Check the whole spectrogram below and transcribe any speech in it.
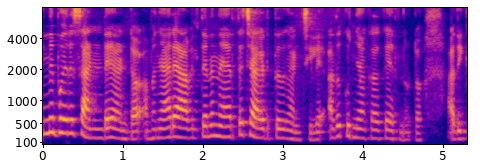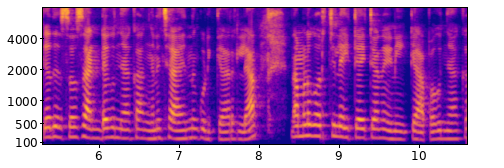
ഇന്നിപ്പോൾ ഒരു സൺഡേ ആണ് കേട്ടോ അപ്പോൾ ഞാൻ രാവിലെ തന്നെ നേരത്തെ ചായ എടുത്തത് കാണിച്ചില്ലേ? അത് കുഞ്ഞാക്കാക്കായിരുന്നു കേട്ടോ അധിക ദിവസവും സൺഡേ കുഞ്ഞാക്ക അങ്ങനെ ചായ ഒന്നും കുടിക്കാറില്ല. നമ്മൾ കുറച്ച് ലേറ്റ് ആയിട്ടാണ് എണീക്കുക അപ്പോൾ കുഞ്ഞാക്ക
